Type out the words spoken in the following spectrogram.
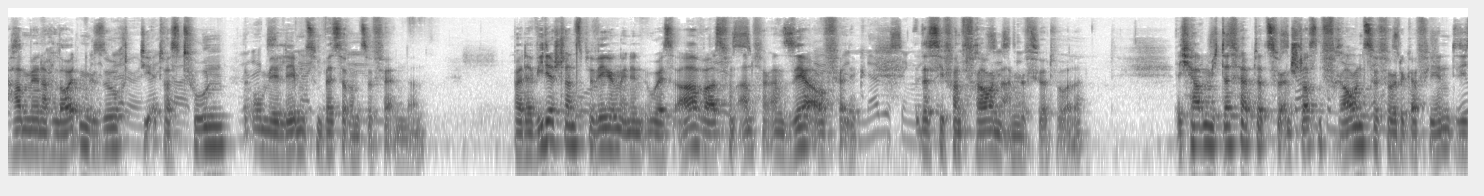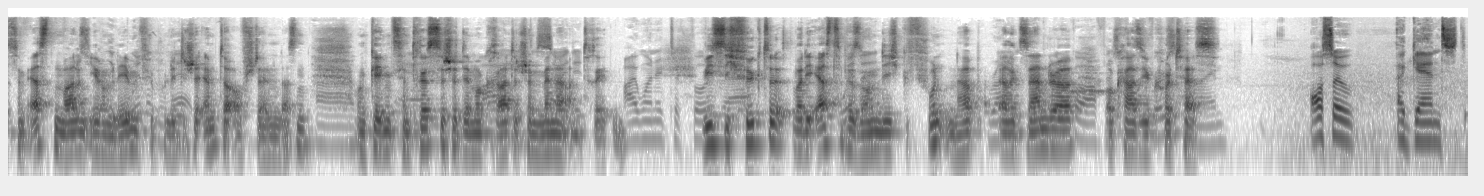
haben wir nach Leuten gesucht, die etwas tun, um ihr Leben zum Besseren zu verändern. Bei der Widerstandsbewegung in den USA war es von Anfang an sehr auffällig, dass sie von Frauen angeführt wurde. Ich habe mich deshalb dazu entschlossen, Frauen zu fotografieren, die sich zum ersten Mal in ihrem Leben für politische Ämter aufstellen lassen und gegen zentristische demokratische Männer antreten. Wie es sich fügte, war die erste Person, die ich gefunden habe, Alexandra Ocasio-Cortez. Also against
